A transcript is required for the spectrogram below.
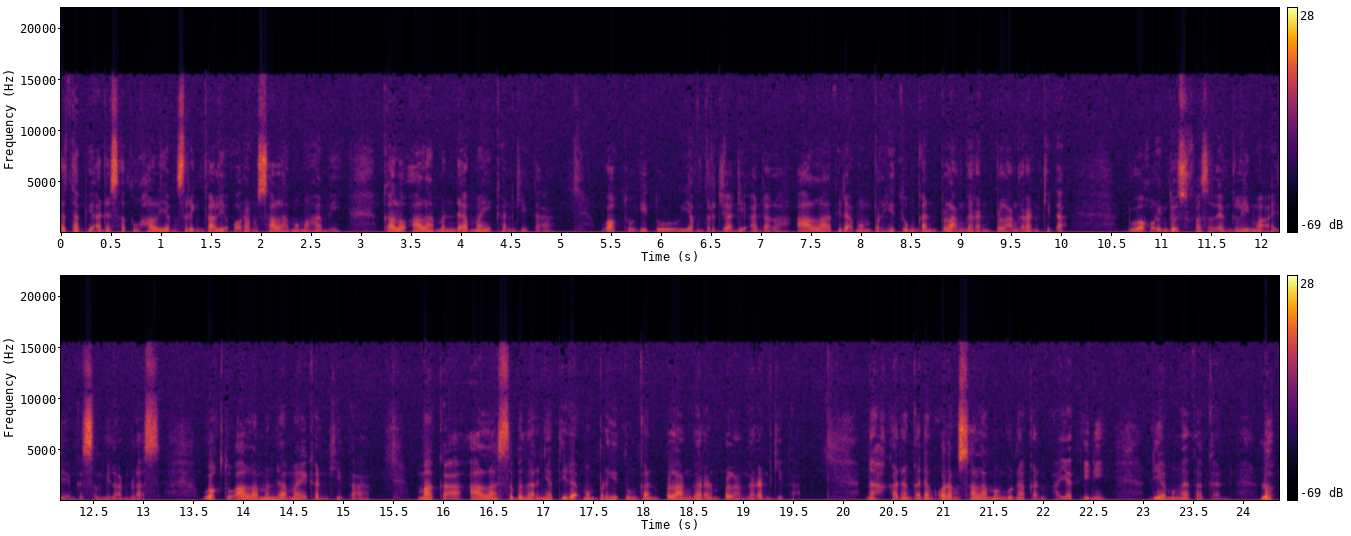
Tetapi ada satu hal yang sering kali orang salah memahami. Kalau Allah mendamaikan kita, waktu itu yang terjadi adalah Allah tidak memperhitungkan pelanggaran-pelanggaran kita. 2 Korintus pasal yang kelima ayat yang ke-19 Waktu Allah mendamaikan kita Maka Allah sebenarnya tidak memperhitungkan pelanggaran-pelanggaran kita Nah kadang-kadang orang salah menggunakan ayat ini Dia mengatakan Loh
